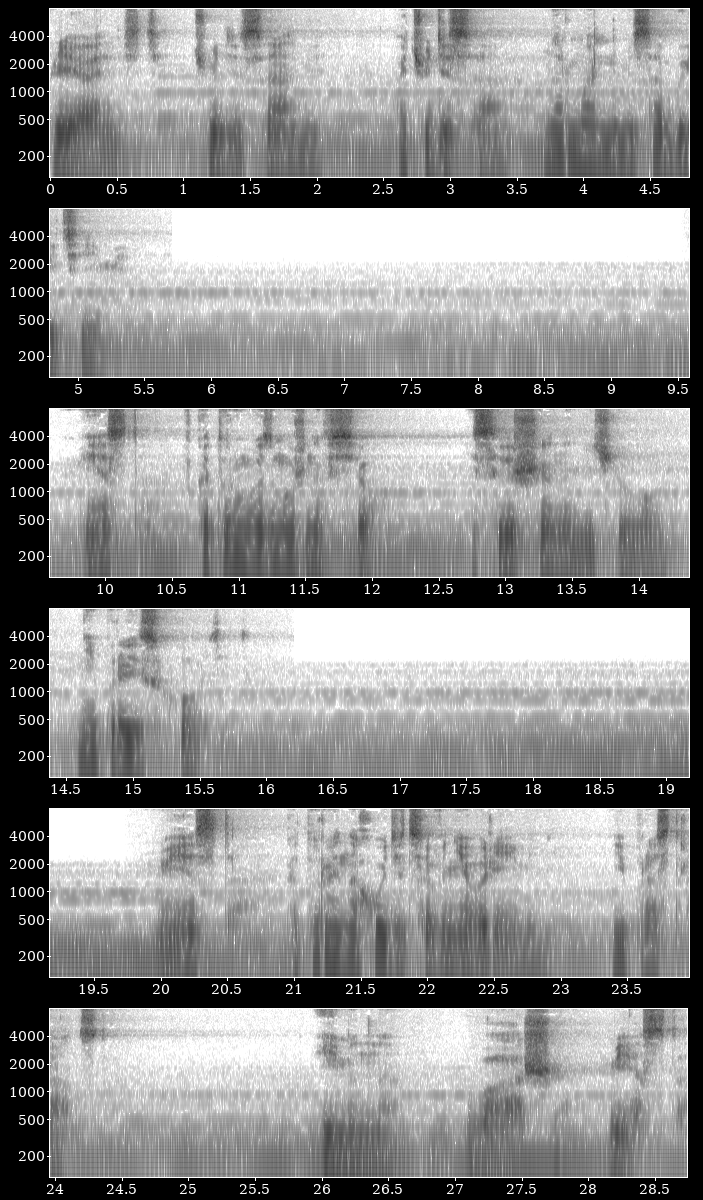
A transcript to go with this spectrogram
реальность чудесами, а чудеса нормальными событиями. Место, в котором возможно все и совершенно ничего не происходит. Место, которое находится вне времени и пространства. Именно ваше место.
